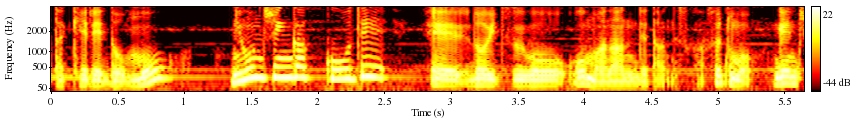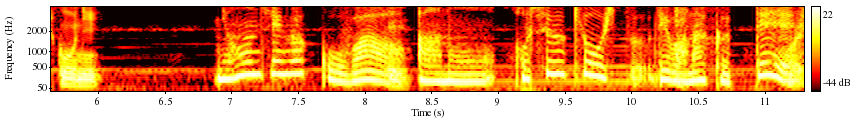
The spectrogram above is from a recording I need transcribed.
たけれども、日本人学校で、えードイツ語を学んでたんですか？それとも現地校に？日本人学校は、うんあの、補習教室ではなくって、はい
